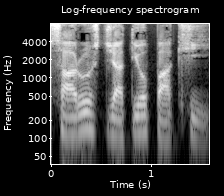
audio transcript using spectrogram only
সারস জাতীয় পাখি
